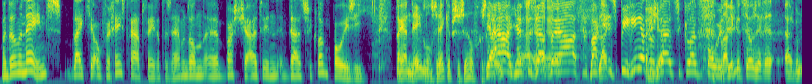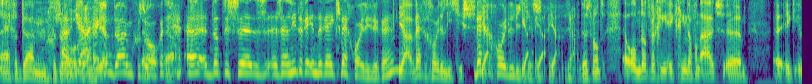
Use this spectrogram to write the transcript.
Maar dan ineens blijkt je ook weer geen straatveger te zijn... maar dan uh, barst je uit in Duitse klankpoëzie. Nou ja, Nederlands, hè? ik heb ze zelf geschreven. Ja, je hebt ze zelf, nou ja, maar geïnspireerd door Duitse klankpoëzie. Laat ik het zo zeggen, uit mijn eigen duim gezogen. Uit je eigen duim gezogen. Uh, dat is, uh, zijn liederen in de reeks weggooiliederen, hè? Ja, weggegooide liedjes. Weggegooide liedjes. Ja, ja, ja, Dus, want omdat we ging, ik ging daarvan uit... ik,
